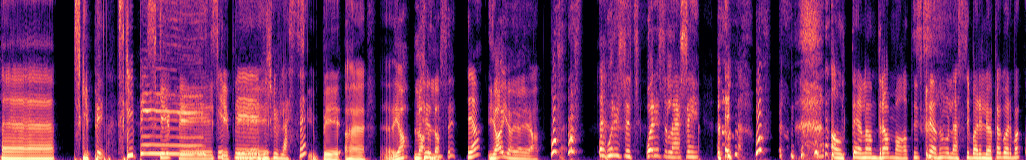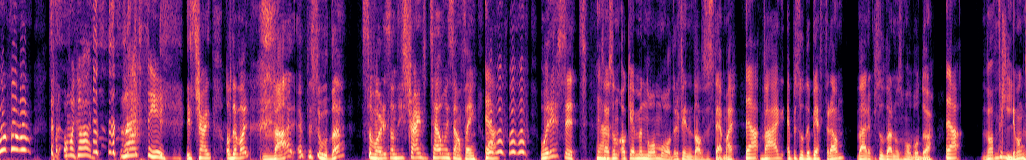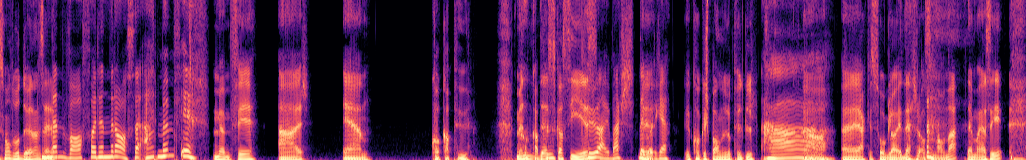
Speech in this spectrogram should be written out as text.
Eh, Skippy. Skippy! Skippy, Skippy. Husker du Lassie? Skippy eh, Ja, la, Hunden? Lassie. Ja. Ja, ja, ja. ja. Woof, woof. What is it? What is it, Lassie? Alltid en eller annen dramatisk scene hvor Lassie bare løper av gårde. Bare, woof, woo, woo!» så bare, oh my god, Lassie! Og det var hver episode så var de sånn He's trying to tell me something. Ja. What is it? Ja. Så jeg er sånn, ok, men nå må dere finne et annet system her. Ja, Hver episode bjeffer han. Hver episode er noen som holder på å dø. ja. Det var veldig mange som holdt på å dø i den serien. Men hva for en rase er Mumphy? Mumphy er en kokapu Men Kokapu. det skal sies Hun er jo bæsj. Det går ikke. Cocker spaniel og puddel. Ja, Ah. eh, jeg er ikke så glad i det rasenavnet, det må jeg si.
